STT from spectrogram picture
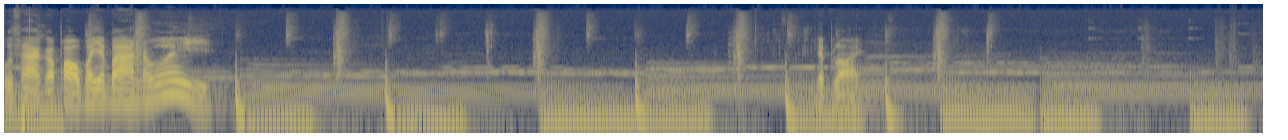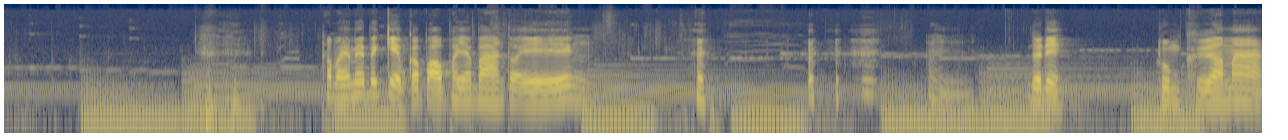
อุตส่าห์กระเป๋าพยาบาลนะเว้ย เรียบร้อย ทำไมไม่ไปเก็บกระเป๋าพยาบาลตัวเองดูดิคลุมเครือมาก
